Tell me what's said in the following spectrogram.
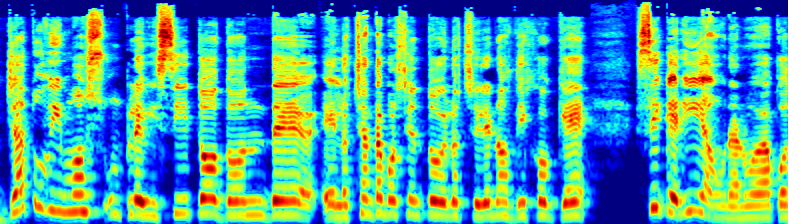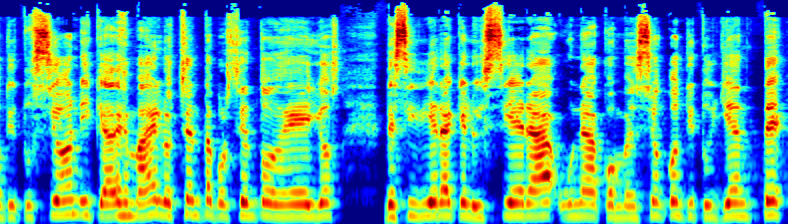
ya tuvimos un plebiscito donde el 80% de los chilenos dijo que sí quería una nueva constitución y que además el 80% de ellos decidiera que lo hiciera una convención constituyente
